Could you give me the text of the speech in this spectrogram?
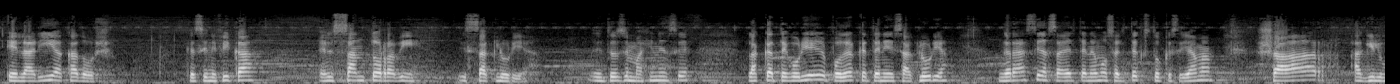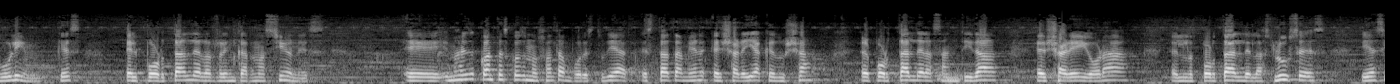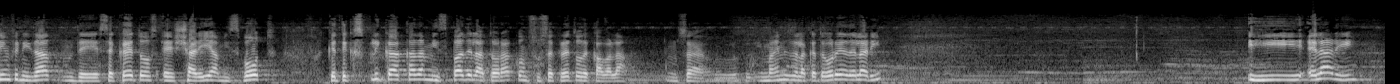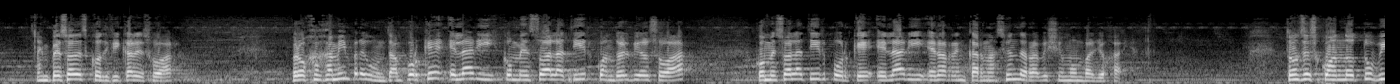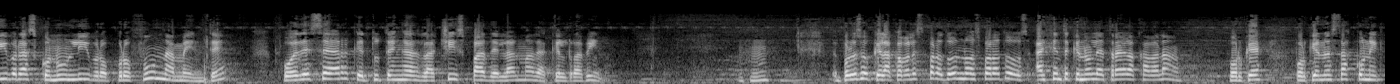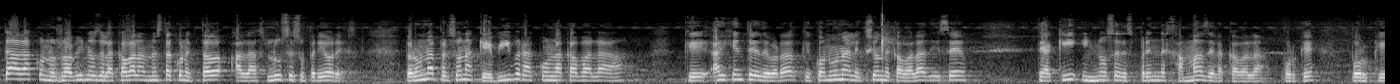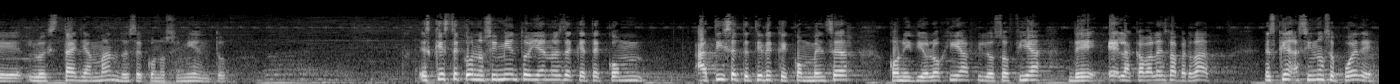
el Ari Kadosh, que significa el santo rabí, Isaac Luria. Entonces imagínense la categoría y el poder que tenía Isaac Luria. Gracias a él tenemos el texto que se llama Sha'ar Agilgulim, que es el portal de las reencarnaciones. Eh, imagínense cuántas cosas nos faltan por estudiar. Está también el Sharia Kedusha, el portal de la santidad, el Sharia Yorah, el portal de las luces, y así infinidad de secretos, el Sharia Misbot, que te explica cada misbah de la Torah con su secreto de Kabbalah. O sea, imagínense la categoría del Ari. Y el Ari empezó a descodificar el Zohar pero Jajamín preguntan, ¿por qué el Ari comenzó a latir cuando él vio el Zohar? Comenzó a latir porque el Ari era reencarnación de Rabbi Shimon Bar Yochai. Entonces, cuando tú vibras con un libro profundamente, puede ser que tú tengas la chispa del alma de aquel rabino. Por eso que la Kabbalah es para todos, no es para todos. Hay gente que no le atrae la Kabbalah. ¿Por qué? Porque no está conectada con los rabinos de la Kabbalah, no está conectada a las luces superiores. Pero una persona que vibra con la Kabbalah, que hay gente de verdad que con una lección de Kabbalah dice de aquí y no se desprende jamás de la Kabbalah. ¿Por qué? Porque lo está llamando ese conocimiento. Es que este conocimiento ya no es de que te a ti se te tiene que convencer con ideología, filosofía de eh, la Kabbalah es la verdad. Es que así no se puede.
